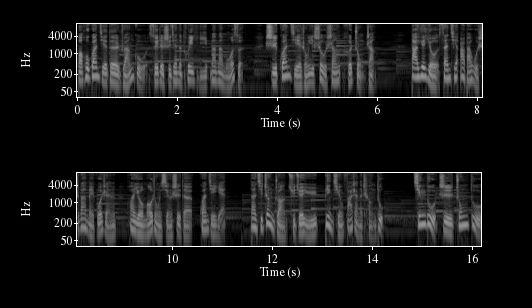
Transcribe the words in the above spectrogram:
保护关节的软骨随着时间的推移慢慢磨损，使关节容易受伤和肿胀。大约有三千二百五十万美国人患有某种形式的关节炎，但其症状取决于病情发展的程度。轻度至中度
